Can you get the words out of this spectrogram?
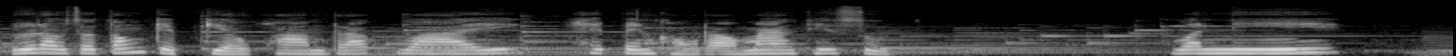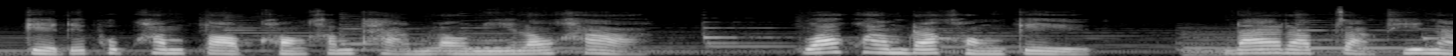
หรือเราจะต้องเก็บเกี่ยวความรักไว้ให้เป็นของเรามากที่สุด วันนี้เกดได้พบคำตอบของคำถามเหล่านี้แล้วค่ะ ว่าความรักของเกดได้รับจากที่ไหน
